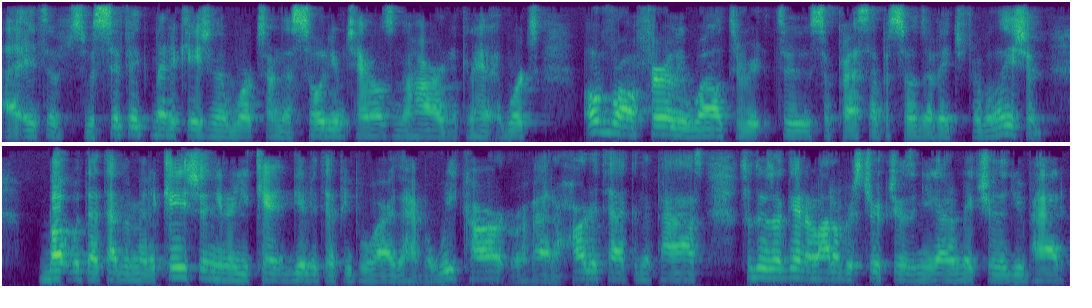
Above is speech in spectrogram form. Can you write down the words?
Uh, it's a specific medication that works on the sodium channels in the heart, and it, can, it works overall fairly well to, to suppress episodes of atrial fibrillation. But with that type of medication, you know, you can't give it to people who either have a weak heart or have had a heart attack in the past. So there's again a lot of restrictions, and you got to make sure that you've had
